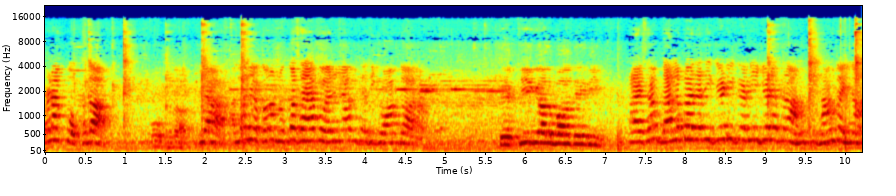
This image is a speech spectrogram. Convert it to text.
ਛੜਾ ਭੁੱਖ ਦਾ। ਭੁੱਖ ਦਾ। ਯਾ ਅੱਲਾ ਦੇ ਨਾਲ ਨੁਕੋ ਸਾਹਿਬ ਹੋਏ ਜਨਾਬ ਤੇ ਅਸੀਂ ਜਵਾਬਦਾਰ ਹਾਂ ਤੇ ਕੀ ਗੱਲ ਬਾਤ ਇਹਦੀ? ਆਏ ਸਾਹਿਬ ਗੱਲਬਾਤ ਇਹਦੀ ਕਿਹੜੀ ਕਰਨੀ ਜਿਹੜੇ ਭਰਾ ਨੂੰ ਪਸੰਦ ਆਈ ਨਾ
